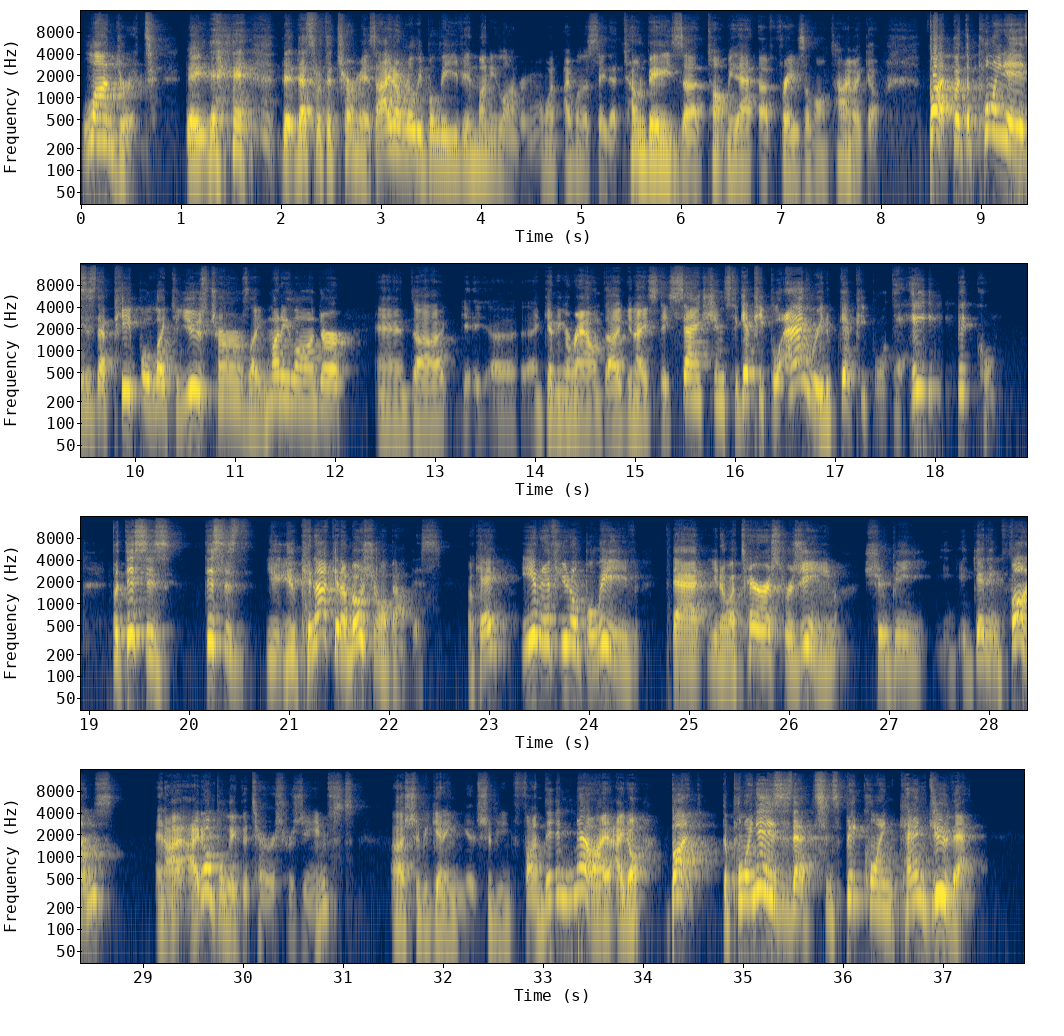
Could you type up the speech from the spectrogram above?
launder it. They, they that's what the term is. I don't really believe in money laundering. I want I want to say that Tone Vays uh, taught me that uh, phrase a long time ago. But but the point is is that people like to use terms like money launder and uh, uh and getting around uh, United States sanctions to get people angry, to get people to hate Bitcoin. But this is this is you you cannot get emotional about this. Okay, even if you don't believe that you know a terrorist regime should be getting funds and I, I don't believe the terrorist regimes uh, should be getting should be funded. No, I, I don't. But the point is, is that since Bitcoin can do that,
